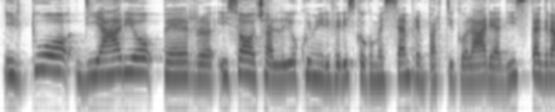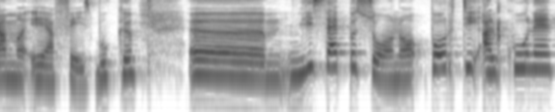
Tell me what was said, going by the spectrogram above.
il tuo diario per i social, io qui mi riferisco come sempre in particolare ad Instagram e a Facebook. Uh, gli step sono porti alcune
